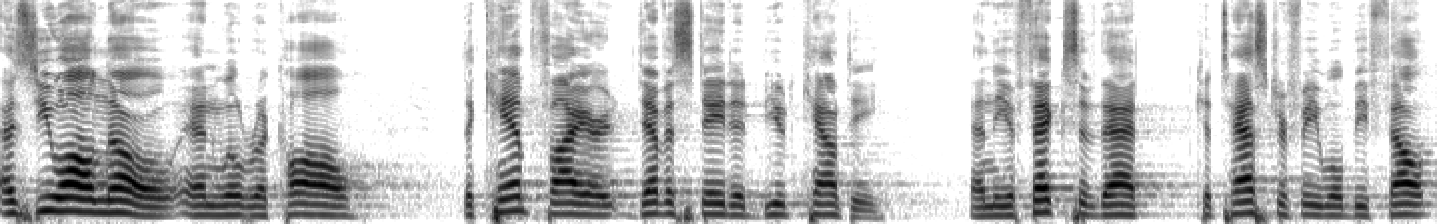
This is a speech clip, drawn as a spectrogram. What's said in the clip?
As you all know and will recall, the Camp Fire devastated Butte County, and the effects of that catastrophe will be felt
